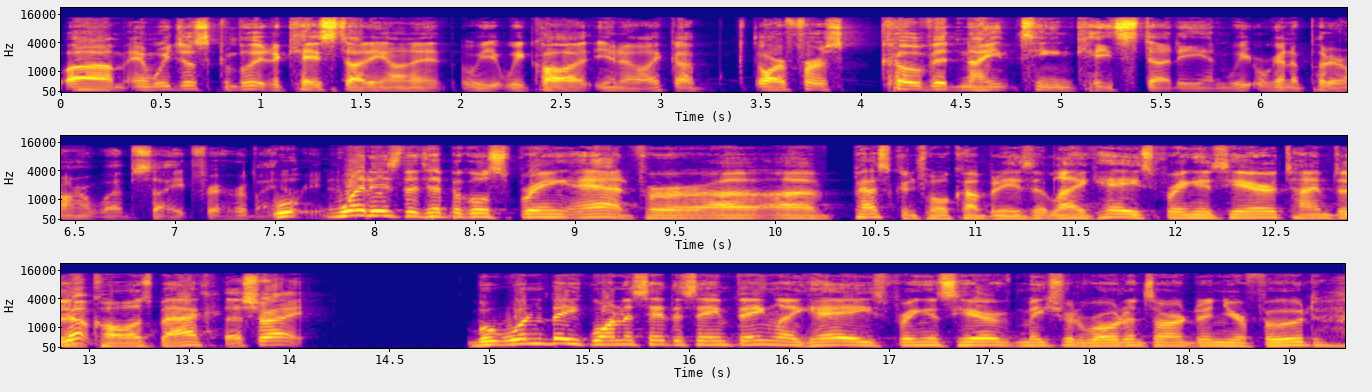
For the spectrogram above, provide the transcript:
um, and we just completed a case study on it. We, we call it you know like a our first COVID nineteen case study, and we, are going to put it on our website for everybody. Well, what is the typical spring ad for a, a, pest control company? Is it like, hey, spring is here, time to yep. call us back? That's right. But wouldn't they want to say the same thing? Like, hey, spring is here, make sure the rodents aren't in your food.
